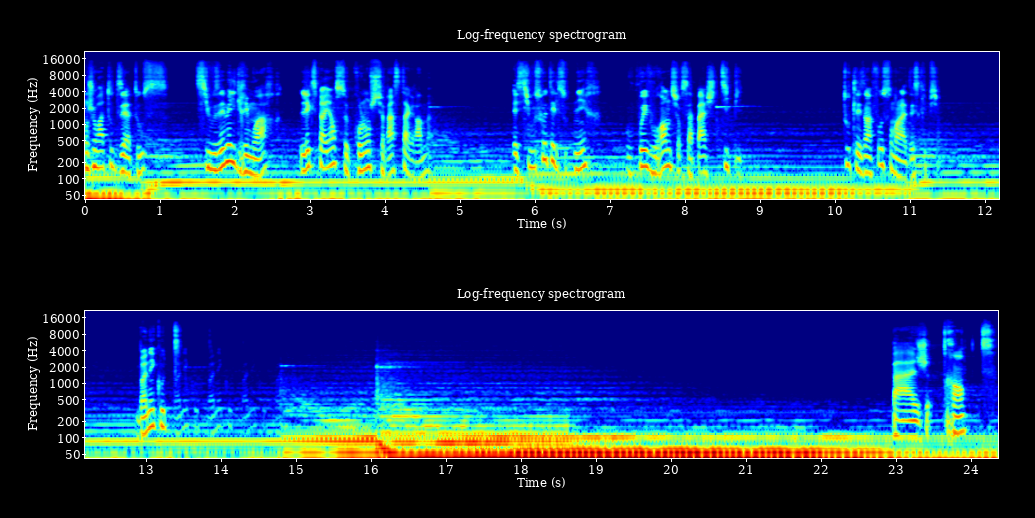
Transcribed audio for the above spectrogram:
Bonjour à toutes et à tous. Si vous aimez le grimoire, l'expérience se prolonge sur Instagram. Et si vous souhaitez le soutenir, vous pouvez vous rendre sur sa page Tipeee. Toutes les infos sont dans la description. Bonne écoute. Page 30.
